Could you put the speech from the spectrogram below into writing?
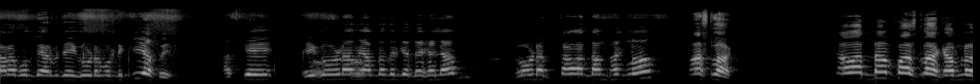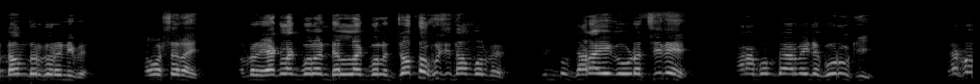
তারা বলতে পারবে যে এই গরুটার মধ্যে কি আছে। আজকে এই গরুটা আমি আপনাদেরকে দেখাইলাম। গরুটার চাওয়ার দাম থাকল পাঁচ লাখ। চাওয়ার দাম পাঁচ লাখ, আপনারা দাম দর করে নিবেন। সমস্যা নাই। আপনারা এক লাখ বলেন, দেড় লাখ বলেন, যত খুশি দাম বলবেন। কিন্তু যারা এই গরুটা চিনে, তারা বলতে পারবে এটা গরু কি। এখন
